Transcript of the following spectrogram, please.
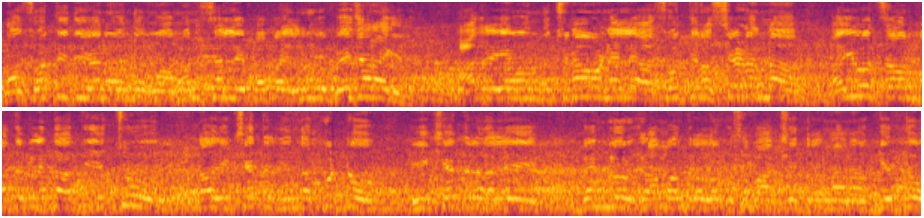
ನಾವು ಸೋತಿದ್ದೀವಿ ಅನ್ನೋ ಒಂದು ಮ- ಮನಸ್ಸಲ್ಲಿ ಪಾಪ ಎಲ್ರಿಗೂ ಬೇಜಾರಾಗಿದೆ ಆದರೆ ಈ ಒಂದು ಚುನಾವಣೆಯಲ್ಲಿ ಆ ಸೋತಿರೋ ಸೇಡನ್ನು ಐವತ್ತು ಸಾವಿರ ಮತಗಳಿಂದ ಅತಿ ಹೆಚ್ಚು ನಾವು ಈ ಕ್ಷೇತ್ರದಿಂದ ಕೊಟ್ಟು ಈ ಕ್ಷೇತ್ರದಲ್ಲಿ ಬೆಂಗಳೂರು ಗ್ರಾಮಾಂತರ ಲೋಕಸಭಾ ಕ್ಷೇತ್ರನ ನಾವು ಗೆದ್ದು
